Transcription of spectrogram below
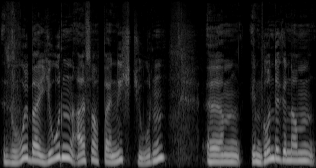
sowohl bei Juden als auch bei Nichtjuden ähm, im Grunde genommen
